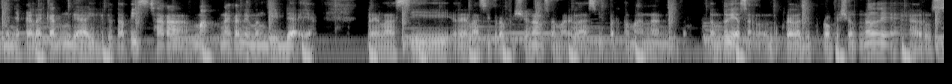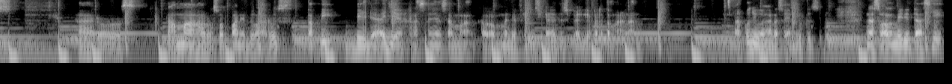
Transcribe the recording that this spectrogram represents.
menyepelekan enggak gitu. Tapi secara makna kan memang beda ya. Relasi relasi profesional sama relasi pertemanan gitu. Tentu ya untuk relasi profesional ya harus harus pertama harus sopan itu harus, tapi beda aja rasanya sama kalau mendefinisikan itu sebagai pertemanan. Aku juga ngerasain itu sih. Nah soal meditasi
